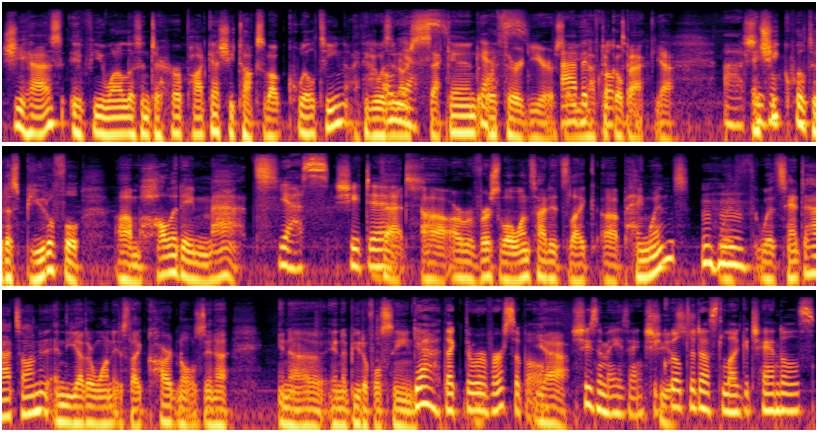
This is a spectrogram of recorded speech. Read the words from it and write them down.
She has. If you want to listen to her podcast, she talks about quilting. I think it was Oh, in our yes. second or third year, so Avid you have to go back. Yeah. Uh, And she quilted us beautiful um, holiday mats yes, she did. that uh, are reversible. One side it's like uh, penguins Mm-hmm. with with Santa hats on it, and the other one is like cardinals in a in a in a beautiful scene. yeah, like the reversible. Yeah. she's amazing. She, She is. quilted us luggage handles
